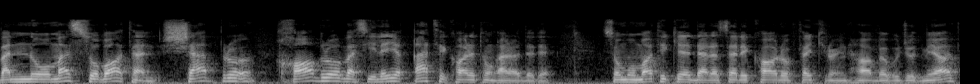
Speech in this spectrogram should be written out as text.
و نومه صباتن شب رو خواب رو وسیله قطع کارتون قرار داده. سموماتی که در اثر کار و فکر و اینها به وجود میاد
